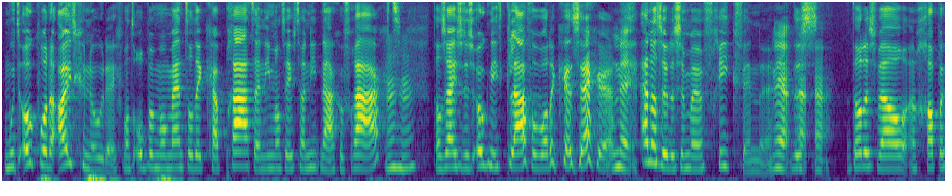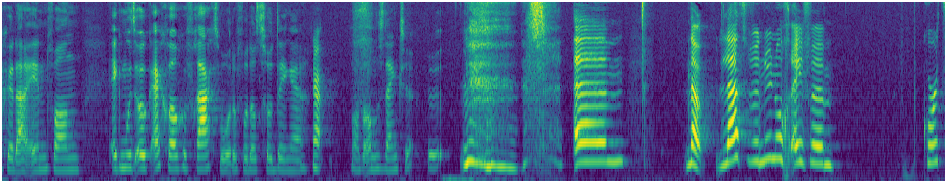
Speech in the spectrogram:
moet ook worden uitgenodigd. Want op het moment dat ik ga praten en iemand heeft daar niet naar gevraagd, Mhm. dan zijn ze dus ook niet klaar voor wat ik ga zeggen. Nee. En dan zullen ze me een freak vinden. Ja, dus ja, ja. Dat is wel een grappige daarin van... ik moet ook echt wel gevraagd worden voor dat soort dingen. Ja. Want anders denken ze... "Eh." Ehm, nou, laten we nu nog even kort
